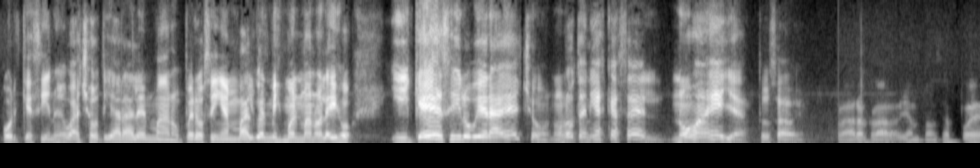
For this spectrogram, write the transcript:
porque si no iba a chotear al hermano, pero sin embargo el mismo hermano le dijo, ¿y qué si lo hubiera hecho? No lo tenías que hacer, no a ella, tú sabes. Claro, claro, y entonces pues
